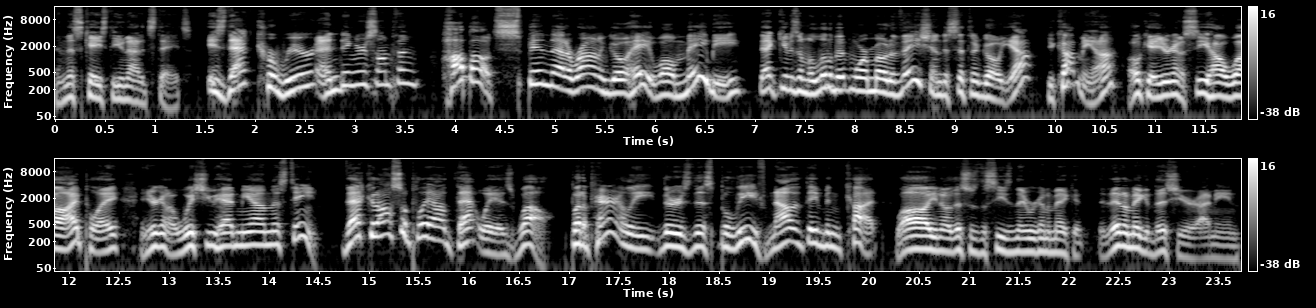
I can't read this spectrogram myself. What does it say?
in this case, the United States, is that career ending or something? How about spin that around and go, hey, well, maybe that gives them a little bit more motivation to sit there and go, yeah, you cut me, huh? Okay, you're going to see how well I play, and you're going to wish you had me on this team. That could also play out that way as well. But apparently, there's this belief now that they've been cut. Well, you know, this was the season they were going to make it. If they don't make it this year, I mean,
